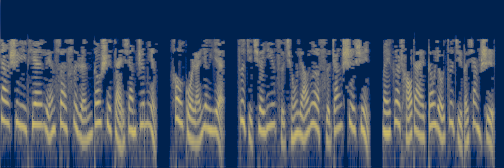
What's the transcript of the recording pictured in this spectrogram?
项氏一天连算四人都是宰相之命，后果然应验，自己却因此穷聊饿死。张世训，每个朝代都有自己的相士，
